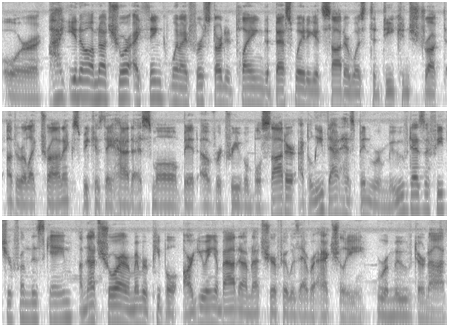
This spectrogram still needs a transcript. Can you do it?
or i you know i'm not sure. I think when i first started playing the best way to get solder was to deconstruct other electronics because they had a small bit of retrievable solder. I believe that has been removed as a feature from this game. I'm not sure. I remember people arguing about it. I'm not sure if it was ever actually removed or not.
